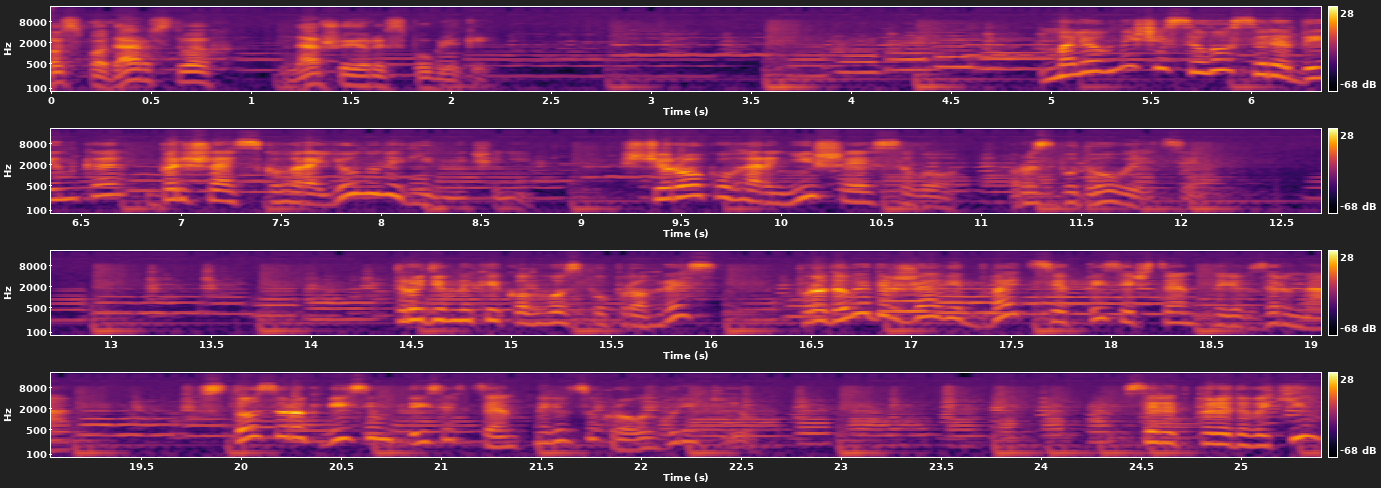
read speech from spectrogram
господарствах нашої республіки. Мальовниче село Серединка Бершацького району на Вінниччині. Щороку гарніше село розбудовується. Трудівники колгоспу Прогрес продали державі 20 тисяч центнерів зерна, 148 тисяч центнерів цукрових буряків. Серед передовиків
